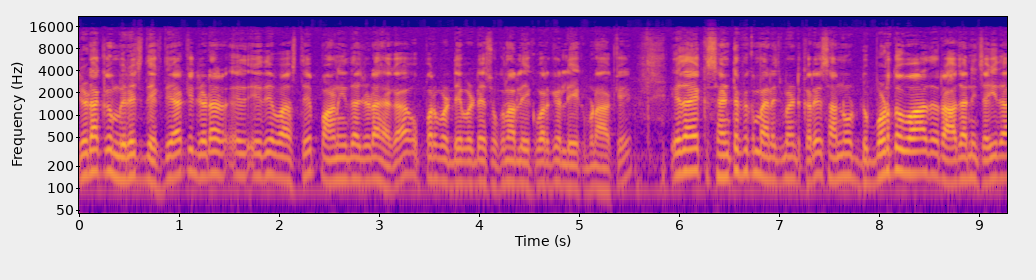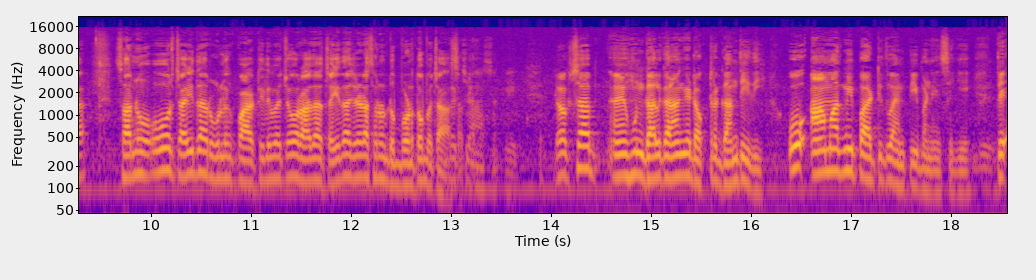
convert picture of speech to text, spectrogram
ਜਿਹੜਾ ਕਿ ਉਹ ਮੇਰੇ 'ਚ ਦੇਖਦੇ ਆ ਕਿ ਜਿਹੜਾ ਇਹ- ਇਹਦੇ ਵਾਸਤੇ ਪਾਣੀ ਦਾ ਜਿਹੜਾ ਹੈਗਾ ਉੱਪਰ ਵੱਡੇ ਵੱਡੇ ਸੁਖਨਾ ਲੇਕ ਵਰਗੇ ਲੇਕ ਬਣਾ ਕੇ ਇਹਦਾ ਇੱਕ ਸਾਇੰਟੀਫਿਕ ਮੈਨੇਜਮੈਂਟ ਕਰੇ। ਸਾਨੂੰ ਡੁੱਬਣ ਤੋਂ ਬਾਅਦ ਰਾਜਾ ਨਹੀਂ ਚਾਹੀਦਾ। ਸਾਨੂੰ ਉਹ ਚਾਹੀਦਾ ਰੂਲਿੰਗ ਪਾਰਟੀ ਦੇ ਵਿੱਚ, ਉਹ ਰਾਜਾ ਚਾਹੀਦਾ ਜਿਹੜਾ ਸਾਨੂੰ ਡੁੱਬਣ ਤੋਂ ਬਚਾ ਸਕੇ। ਬਚਾ ਸਕੇ। ਡਾਕਟਰ ਸਾਹਿਬ ਹੁਣ ਗੱਲ ਕਰਾਂਗੇ ਡਾਕਟਰ ਗਾਂਧੀ ਦੀ। ਉਹ ਆਮ ਆਦਮੀ ਪਾਰਟੀ ਤੋਂ ਐਮਪੀ ਬਣੇ ਸੀਗੇ ਤੇ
